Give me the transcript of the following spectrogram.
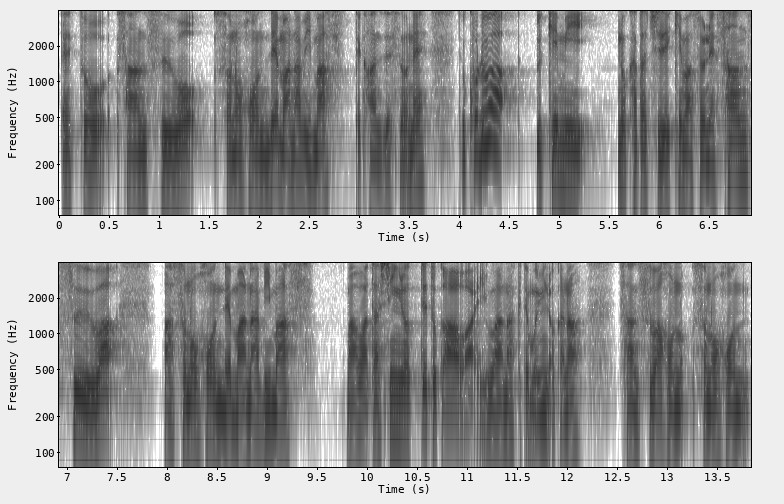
えっと、算数をその本で学びますって感じですよね。でこれは受け身の形できますよね。算数は、まあ、その本で学びます。まあ私によってとかは言わなくてもいいのかな。算数はその本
